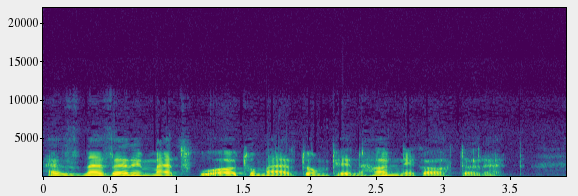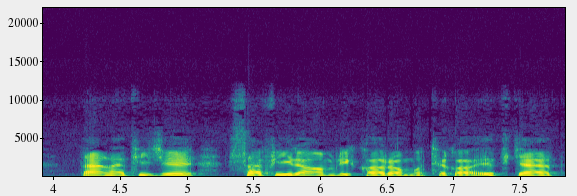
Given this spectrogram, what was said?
از نظر مطبوعات و مردم پنهان نگاه دارد. در نتیجه سفیر آمریکا را متقاعد کرد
